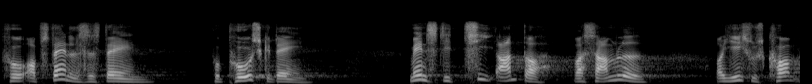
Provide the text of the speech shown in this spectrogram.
på opstandelsesdagen, på påskedagen, mens de ti andre var samlet, og Jesus kom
